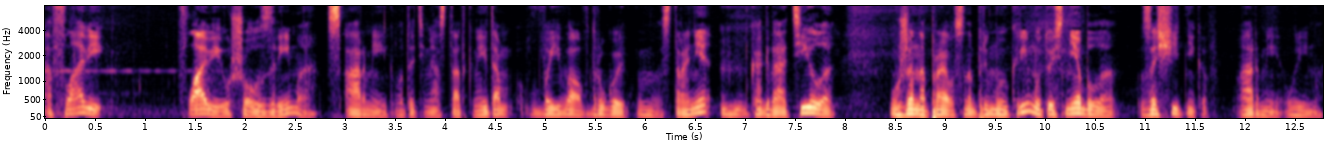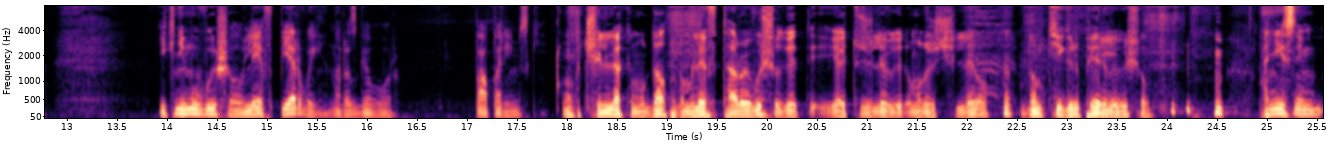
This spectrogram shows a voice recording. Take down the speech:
А Флавий... Флавий ушел из Рима с армией, вот этими остатками, и там воевал в другой стране, когда Атила уже направился напрямую к Риму, то есть не было защитников армии у Рима. И к нему вышел Лев Первый на разговор, папа римский. Он в челяк ему дал, потом лев второй вышел, говорит, я тоже лев, говорит, он уже челевал. Потом тигр первый вышел. Они с ним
